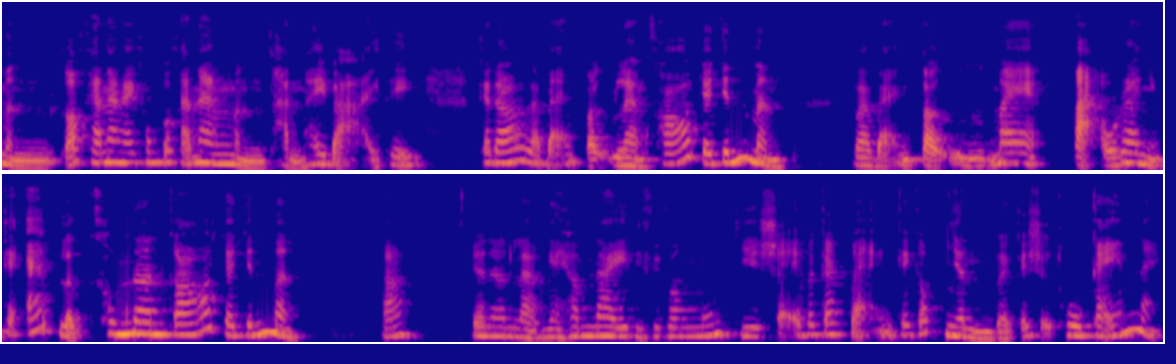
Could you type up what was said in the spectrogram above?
mình có khả năng hay không có khả năng mình thành hay bại thì cái đó là bạn tự làm khó cho chính mình và bạn tự mang tạo ra những cái áp lực không nên có cho chính mình. Đó cho nên là ngày hôm nay thì phi vân muốn chia sẻ với các bạn cái góc nhìn về cái sự thua kém này.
